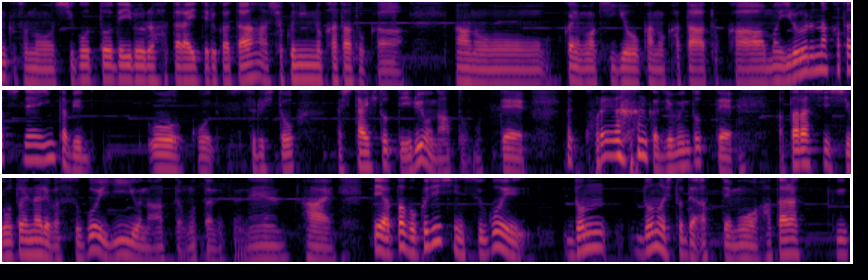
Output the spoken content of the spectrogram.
なんかその仕事でいろいろ働いてる方職人の方とかあの、他にも起業家の方とかいろいろな形でインタビューをこうする人したい人っているよなと思ってこれがなんか自分にとって新しい仕事になればすごいいいよなって思ったんですよね。はい、でやっぱ僕自身すごいどの人であっても働く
